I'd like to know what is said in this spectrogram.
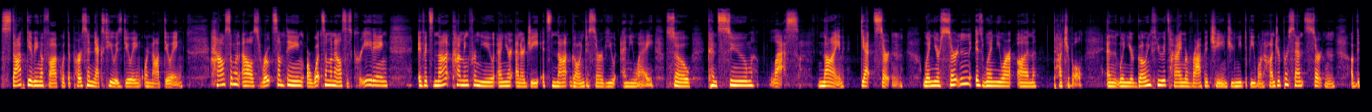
Stop giving a fuck what the person next to you is doing or not doing. How someone else wrote something or what someone else is creating. If it's not coming from you and your energy, it's not going to serve you anyway. So consume less. Nine, get certain. When you're certain is when you are untouchable. And when you're going through a time of rapid change, you need to be 100% certain of the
